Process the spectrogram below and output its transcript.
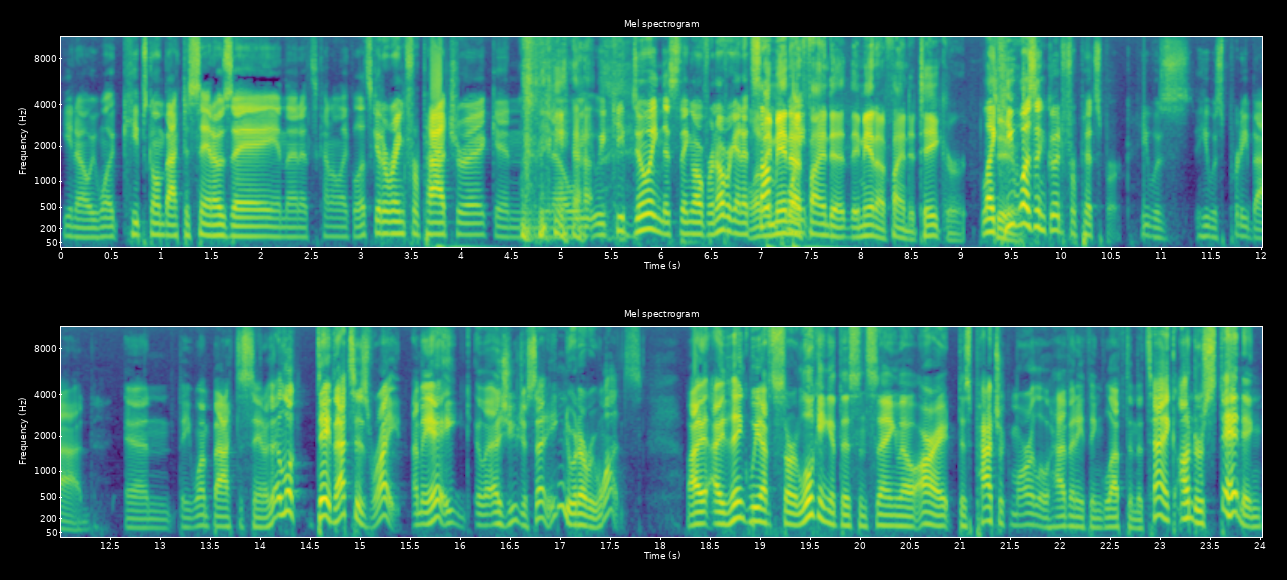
you know, he want, keeps going back to San Jose, and then it's kind of like, let's get a ring for Patrick, and you know, Yeah. we, we keep doing this thing over and over again. At Well, they may point, not find a they may not find a taker. like he wasn't good for Pittsburgh. He was he was pretty bad, and they went back to San Jose. And look, Dave, that's his right. I mean, hey, as you just said, he can do whatever he wants. I, I think we have to start looking at this and saying though, all right, does Patrick Marleau have anything left in the tank? Understanding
